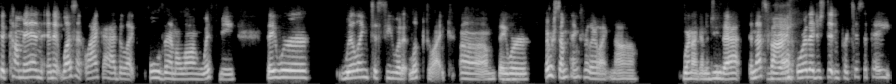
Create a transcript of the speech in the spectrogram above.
to come in and it wasn't like i had to like pull them along with me. They were willing to see what it looked like. Um they mm-hmm. were there were some things where they're like nah we're not going to do that and that's fine. Yeah. or they just didn't participate.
